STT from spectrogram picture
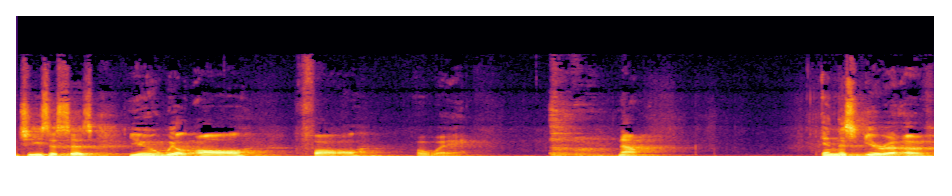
Jesus says, You will all fall away. Now, in this era of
